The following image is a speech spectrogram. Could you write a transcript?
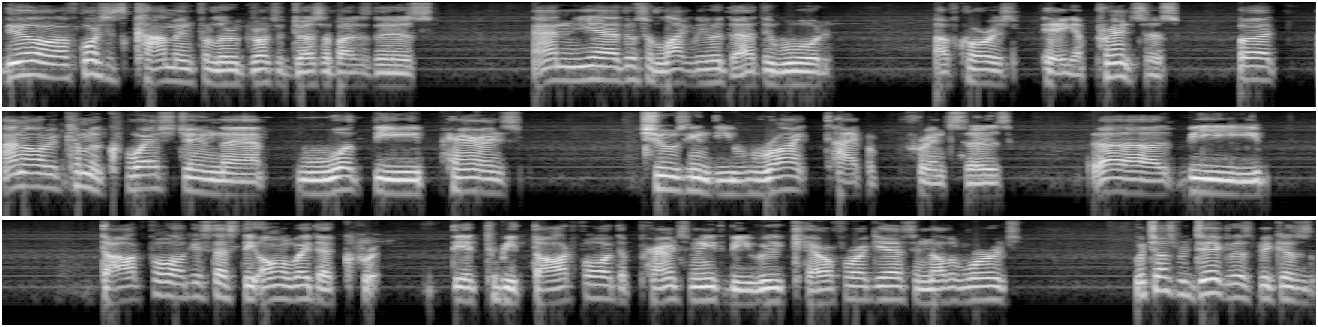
you know, of course it's common for little girls to dress up as this. And yeah, there's a likelihood that they would, of course, pick a princess. But I know it comes to question that would the parents choosing the right type of princess uh, be thoughtful? I guess that's the only way that they to be thoughtful. The parents need to be really careful, I guess, in other words. Which is ridiculous because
